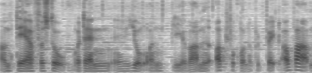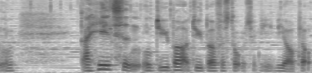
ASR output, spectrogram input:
om det er at forstå, hvordan øh, jorden bliver varmet op på grund af global opvarmning. Der er hele tiden en dybere og dybere forståelse, vi, vi opnår.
